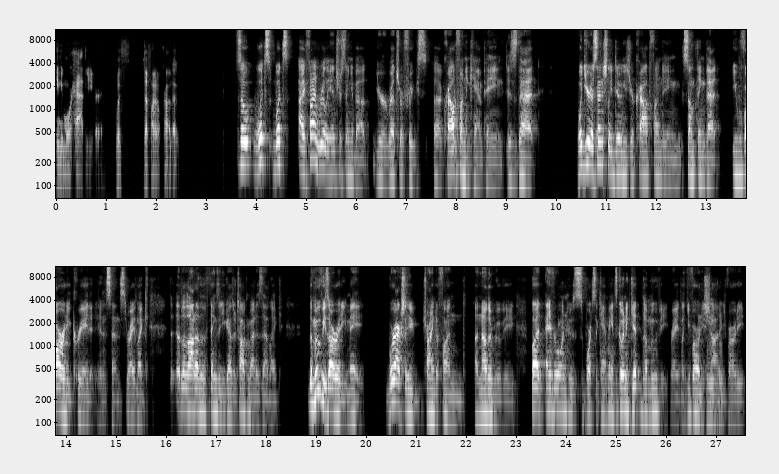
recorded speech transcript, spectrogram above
any more happier with the final product. So what's what's I find really interesting about your Retro Freaks uh, crowdfunding campaign is that what you're essentially doing is you're crowdfunding something that you've already created in a sense, right? Like a lot of the things that you guys are talking about is that like the movie's already made. We're actually trying to fund another movie, but everyone who supports the campaign is going to get the movie, right? Like you've already shot it, Mhm. you've already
